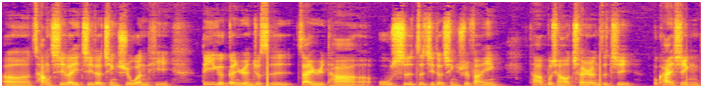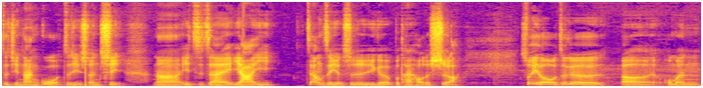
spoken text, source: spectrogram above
呃，长期累积的情绪问题，第一个根源就是在于他无视自己的情绪反应，他不想要承认自己不开心、自己难过、自己生气，那一直在压抑，这样子也是一个不太好的事啦。所以喽，这个呃，我们。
